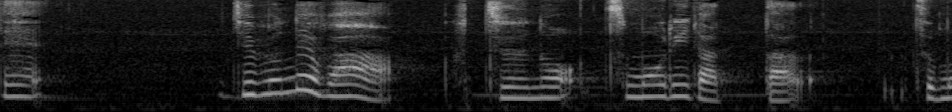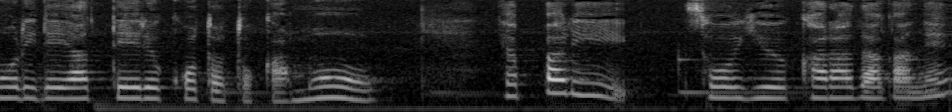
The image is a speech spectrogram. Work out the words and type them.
で自分では普通のつもりだったつもりでやっていることとかもやっぱりそういう体がね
